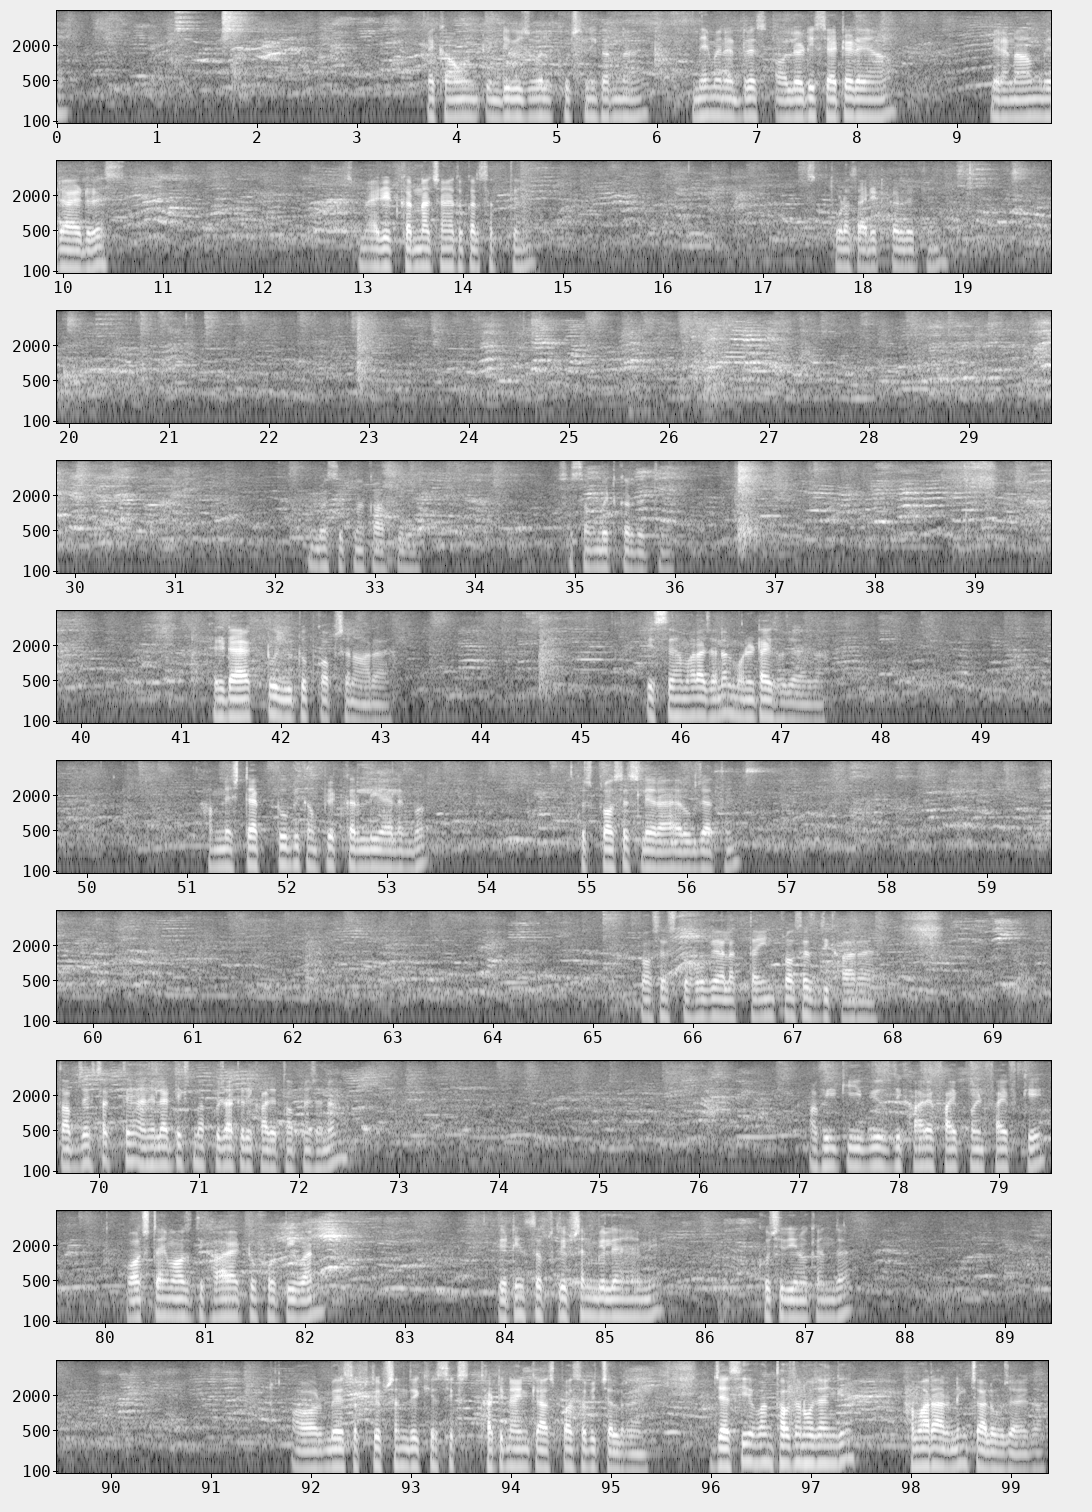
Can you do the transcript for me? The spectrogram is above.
अकाउंट इंडिविजुअल कुछ नहीं करना है। Name and address already setted है यहाँ। मेरा नाम, मेरा एड्रेस इसमें एडिट करना चाहें तो कर सकते हैं। थोड़ा सा एडिट कर देते हैं। बस इतना काफ़ी है। इसे सबमिट कर देते हैं। रिडायरेक्ट टू यूट्यूब का ऑप्शन आ रहा है। इससे हमारा चैनल मोनेटाइज हो जाएगा। हमने स्टेप टू भी कंप्लीट कर लिया है लगभग। कुछ प्रोसेस ले रहा है, रुक जाते हैं। प्रोसेस तो हो गया, लगता है इन प्रोसेस दिखा रहा है। तो आप देख सकते हैं एनालिटिक्स में आपको जाकर दिखा देता हूँ अपना चैनल अभी की व्यूज़ दिखा रहे हैं 5.5 के वॉच टाइम आवर्स दिखा रहा है 241 18 सब्सक्रिप्शन मिले हैं हमें कुछ दिनों के अंदर। और मेरे सब्सक्रिप्शन देखिए 639 के आसपास अभी चल रहे हैं। जैसे ही 1000 हो जाएँगे, हमारा अर्निंग चालू हो जाएगा।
